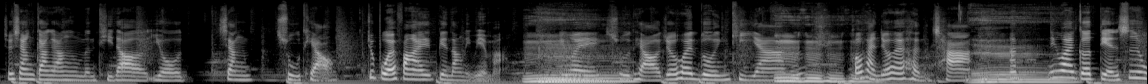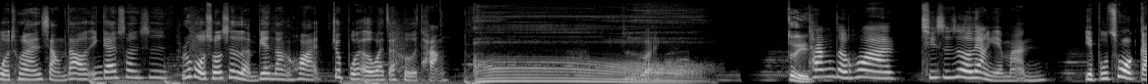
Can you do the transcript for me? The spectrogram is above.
就像刚刚我们提到的油，像薯条就不会放在便当里面嘛，嗯、因为薯条就会轮起呀，口感就会很差。嗯、那另外一个点是我突然想到，应该算是如果说是冷便当的话，就不会额外再喝汤。哦，对，汤的话，其实热量也蛮也不错高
